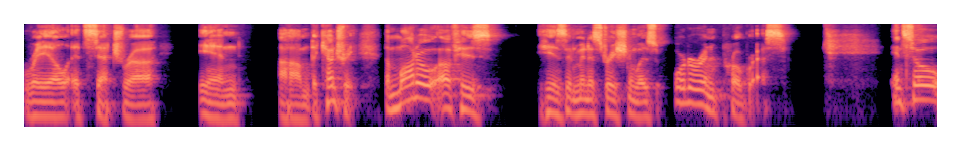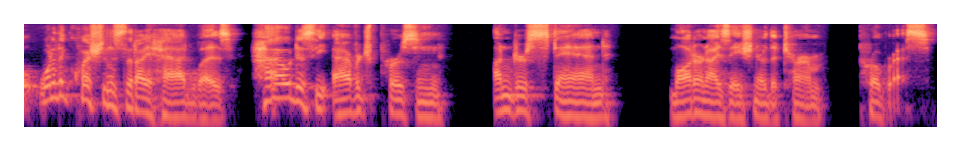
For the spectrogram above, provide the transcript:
rail, etc., in um, the country. The motto of his his administration was order and progress. And so, one of the questions that I had was how does the average person understand modernization or the term progress?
